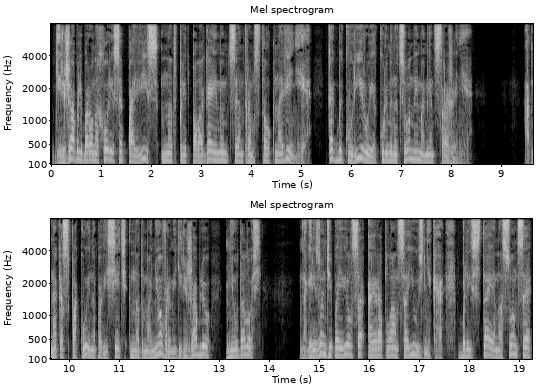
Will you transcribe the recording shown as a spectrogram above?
Дирижабль барона Хориса повис над предполагаемым центром столкновения, как бы курируя кульминационный момент сражения. Однако спокойно повисеть над маневрами дирижаблю не удалось. На горизонте появился аэроплан союзника, блистая на солнце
